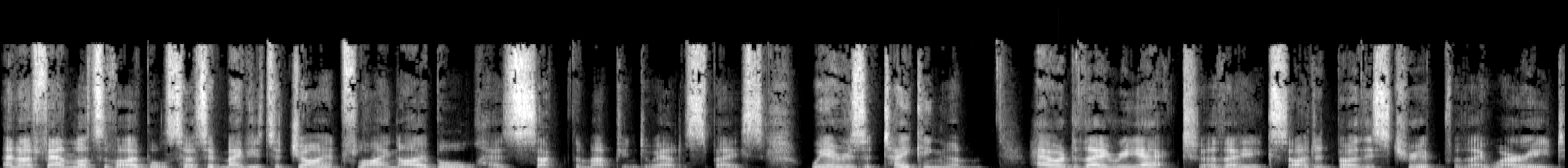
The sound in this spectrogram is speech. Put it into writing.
And I found lots of eyeballs. So I said, maybe it's a giant flying eyeball has sucked them up into outer space. Where is it taking them? How do they react? Are they excited by this trip? Are they worried?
